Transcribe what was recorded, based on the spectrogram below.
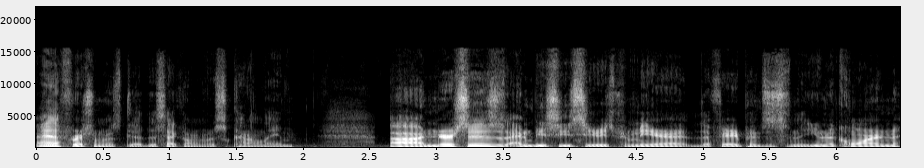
Eh, the first one was good. The second one was kind of lame. Uh, Nurses, NBC series premiere. The Fairy Princess and the Unicorn.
